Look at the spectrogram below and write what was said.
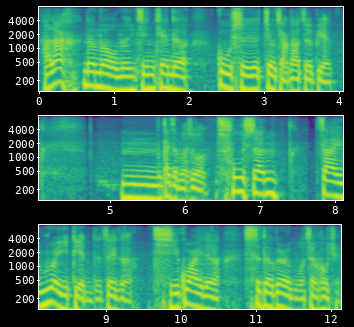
好啦，那么我们今天的故事就讲到这边。嗯，该怎么说？出生在瑞典的这个奇怪的斯德哥尔摩症候群。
